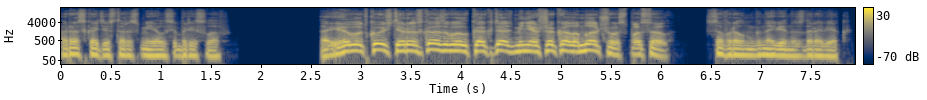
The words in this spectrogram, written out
Раскатисто рассмеялся Борислав. «А я вот Костя рассказывал, как ты от меня шакала-младшего спасал», — соврал мгновенно здоровяк.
